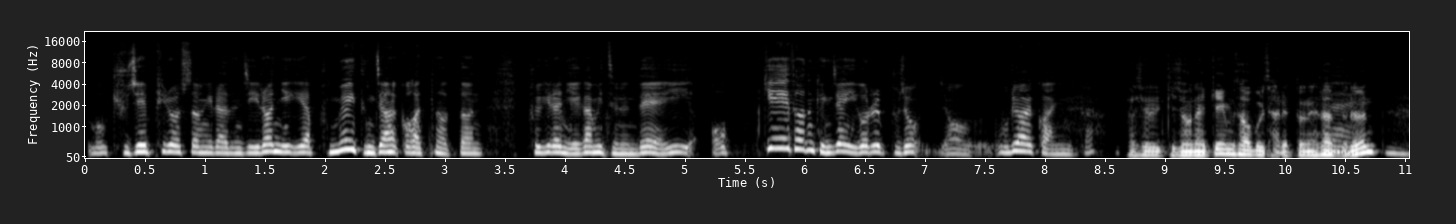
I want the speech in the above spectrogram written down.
뭐 규제 필요성이라든지 이런 얘기가 분명히 등장할 것 같은 어떤 불길한 예감이 드는데 이 업계에서는 굉장히 이거를 부정 어, 우려할 거 아닙니까? 사실 기존에 게임 사업을 잘했던 회사들은 네. 음.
